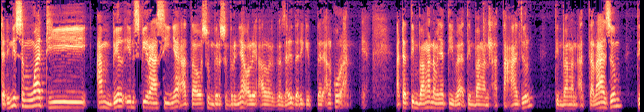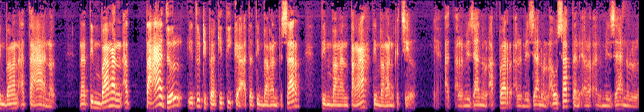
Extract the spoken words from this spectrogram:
dan ini semua diambil inspirasinya atau sumber-sumbernya oleh Al Ghazali dari dari Al Quran ya ada timbangan namanya tiba timbangan at-ta'adul timbangan at-talazum timbangan at-ta'anud nah timbangan at-ta'adul itu dibagi tiga ada timbangan besar timbangan tengah timbangan kecil ya, al-mizanul akbar, al-mizanul ausat dan al-mizanul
